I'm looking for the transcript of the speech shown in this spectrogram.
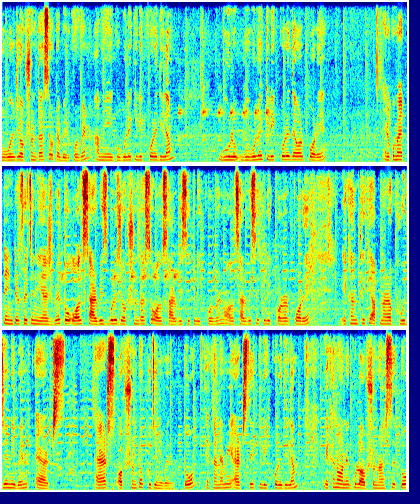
গুগল যে অপশনটা আছে, ওটা বের করবেন। আমি এই গুগলে ক্লিক করে দিলাম। গুগলে ক্লিক করে দেওয়ার পরে এরকম একটা ইন্টারফেসে নিয়ে আসবে। তো অল সার্ভিস বলে যে অপশনটা আছে অল সার্ভিসে ক্লিক করবেন। অল সার্ভিসে ক্লিক করার পরে এখান থেকে আপনারা খুঁজে নেবেন অ্যাডস অ্যাডস অপশনটা খুঁজে নেবেন। তো এখানে আমি অ্যাডসে ক্লিক করে দিলাম। এখানে অনেকগুলো অপশন আসছে তো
